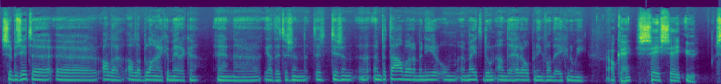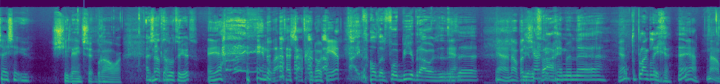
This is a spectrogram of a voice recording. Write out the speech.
Ze bezitten uh, alle, alle belangrijke merken. En uh, ja, dit is, een, het is een, een betaalbare manier om mee te doen aan de heropening van de economie. Oké, okay. CCU. CCU. Chileense brouwer. Hij staat genoteerd. Ja, inderdaad, hij staat genoteerd. ik ben altijd voor bierbrouwers. Ja. Dat, ja, nou, wat die heb ik graag in mijn, ja? op de plank liggen. Hè? Ja, nou,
